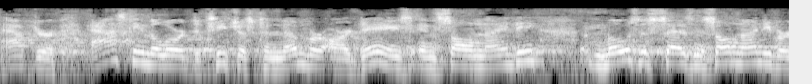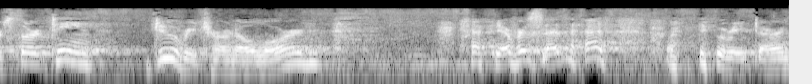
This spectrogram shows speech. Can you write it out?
after asking the Lord to teach us to number our days in Psalm 90, Moses says in Psalm 90 verse 13, do return, O Lord. Have you ever said that? do return.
